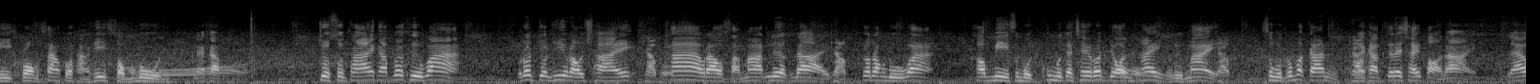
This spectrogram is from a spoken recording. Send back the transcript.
มีโครงสร้างตัวถังที่สมบูรณ์นะครับจุดสุดท้ายครับก็คือว่า รถยนต์ที่เราใช้ ครับผมถ้าเราสามารถเลือกได้ ครับก็ต้องดูว่าเขามีสมุดคู่มือการใช้รถยนต์โอ้โหให้หรือไม่ ครับสมุดรับประกันครับ นะครับจะได้ใช้ต่อได้ แล้ว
